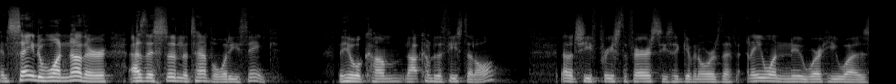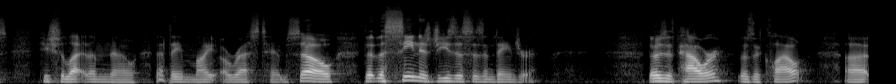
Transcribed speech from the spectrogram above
and saying to one another as they stood in the temple, What do you think? That he will come, not come to the feast at all? Now, the chief priests, the Pharisees, had given orders that if anyone knew where he was, he should let them know that they might arrest him. So, the, the scene is Jesus is in danger. Those with power, those with clout, uh,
